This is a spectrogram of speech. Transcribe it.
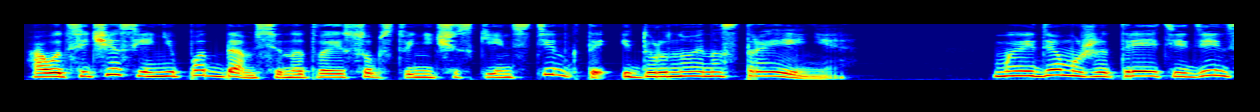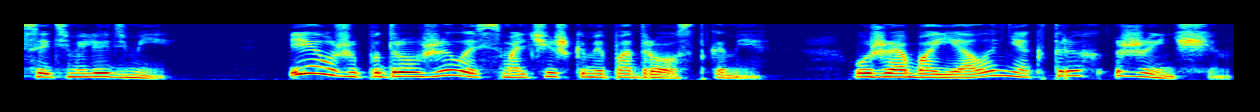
А вот сейчас я не поддамся на твои собственнические инстинкты и дурное настроение. Мы идем уже третий день с этими людьми. Я уже подружилась с мальчишками-подростками, уже обаяла некоторых женщин,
